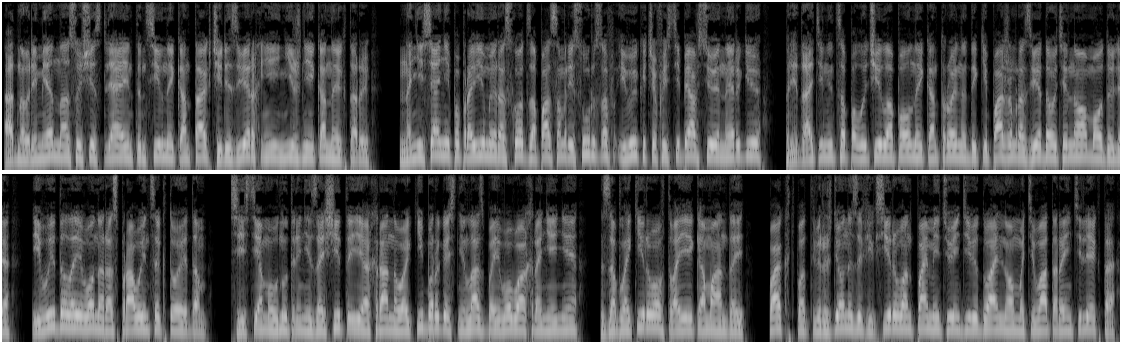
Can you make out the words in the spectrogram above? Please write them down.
одновременно осуществляя интенсивный контакт через верхние и нижние коннекторы, нанеся непоправимый расход запасом ресурсов и выкачав из тебя всю энергию, предательница получила полный контроль над экипажем разведывательного модуля и выдала его на расправу инсектоидам. Систему внутренней защиты и охранного киборга сняла с боевого охранения, заблокировав твоей командой. Факт подтвержден и зафиксирован памятью индивидуального мотиватора интеллекта.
